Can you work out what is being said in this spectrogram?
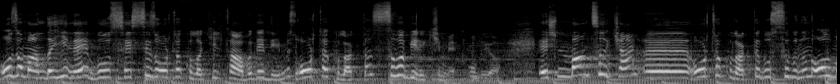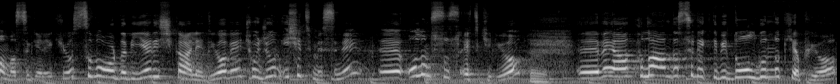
O zaman da yine bu sessiz orta kulak iltihabı dediğimiz orta kulakta sıvı birikimi oluyor. E, şimdi mantıken e, orta kulakta bu sıvının olmaması gerekiyor. Sıvı orada bir yer işgal ediyor ve çocuğun işitmesini e, olumsuz etkiliyor. E, veya kulağında sürekli bir dolgunluk yapıyor.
